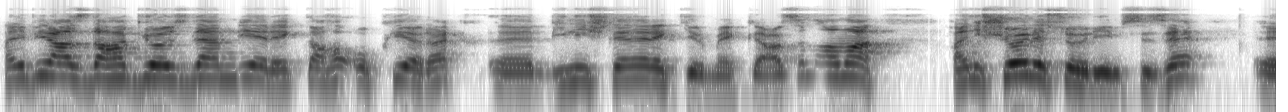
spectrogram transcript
hani biraz daha gözlemleyerek, daha okuyarak, e, bilinçlenerek girmek lazım. Ama hani şöyle söyleyeyim size, e,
